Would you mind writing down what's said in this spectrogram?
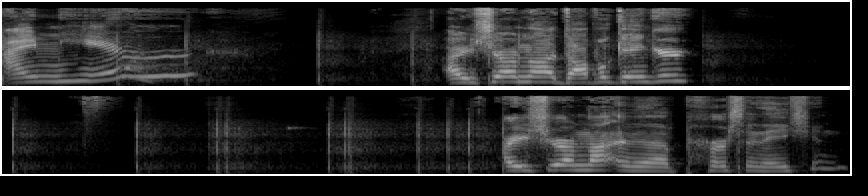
I'm here. Are you sure I'm not a doppelganger? Are you sure I'm not an impersonation?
